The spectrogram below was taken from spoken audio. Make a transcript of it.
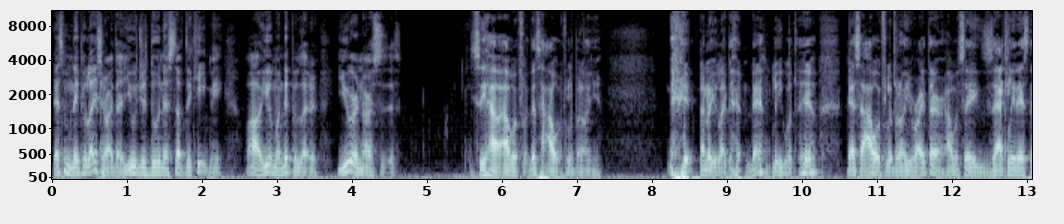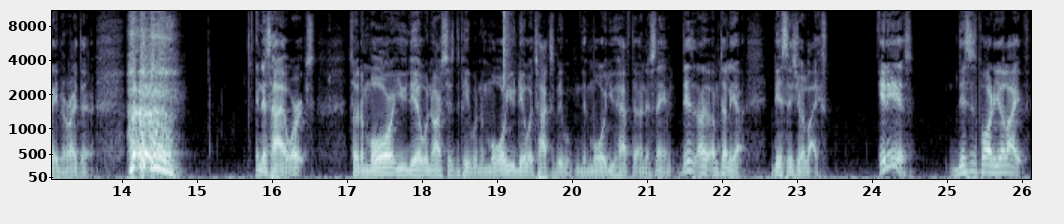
that's manipulation right there. You were just doing that stuff to keep me. Wow, you're a manipulator. You're a narcissist. You see how I would? That's how I would flip it on you. I know you're like, damn, Lee, what the hell? That's how I would flip it on you right there. I would say exactly that statement right there. and that's how it works. So the more you deal with narcissistic people, the more you deal with toxic people, the more you have to understand. This, I'm telling you, this is your life. It is. This is part of your life.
